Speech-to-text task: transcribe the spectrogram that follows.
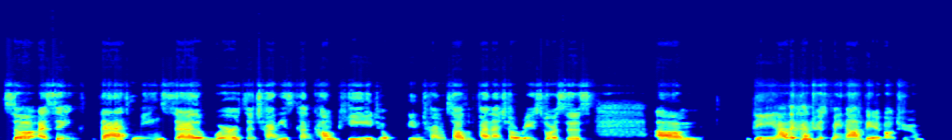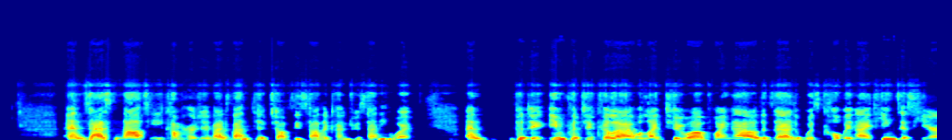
So I think that means that where the Chinese can compete in terms of the financial resources, um, the other countries may not be able to. And that's not the comparative advantage of these other countries anyway. And in particular, I would like to uh, point out that with COVID 19 this year,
